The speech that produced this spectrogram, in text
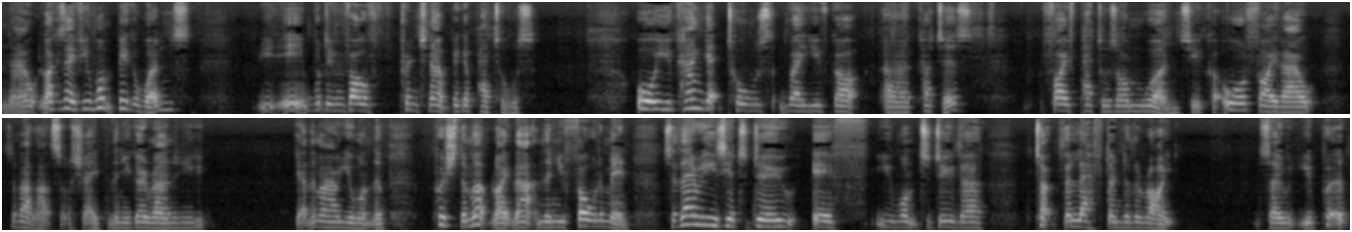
now. Like I say, if you want bigger ones, it would involve printing out bigger petals. Or you can get tools where you've got uh, cutters, five petals on one. So you cut all five out. It's about that sort of shape. And then you go around and you get them how you want them, push them up like that, and then you fold them in. So they're easier to do if you want to do the tuck the left under the right. So you put a,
